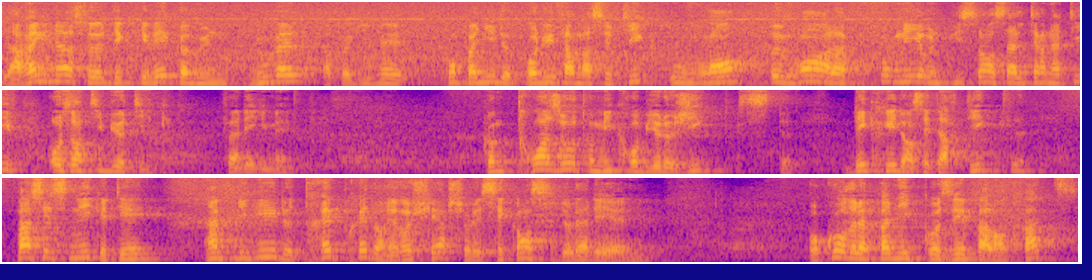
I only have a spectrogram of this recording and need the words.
La Reina se décrivait comme une nouvelle, compagnie de produits pharmaceutiques ouvrant, œuvrant à la fournir une puissance alternative aux antibiotiques. Comme trois autres microbiologistes, décrit dans cet article, Passesnik était impliqué de très près dans les recherches sur les séquences de l'ADN. Au cours de la panique causée par l'anthrax,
